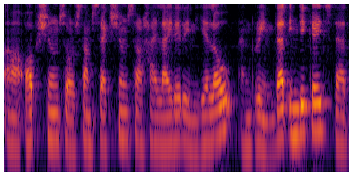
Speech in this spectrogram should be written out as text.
uh, options or some sections are highlighted in yellow and green. That indicates that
